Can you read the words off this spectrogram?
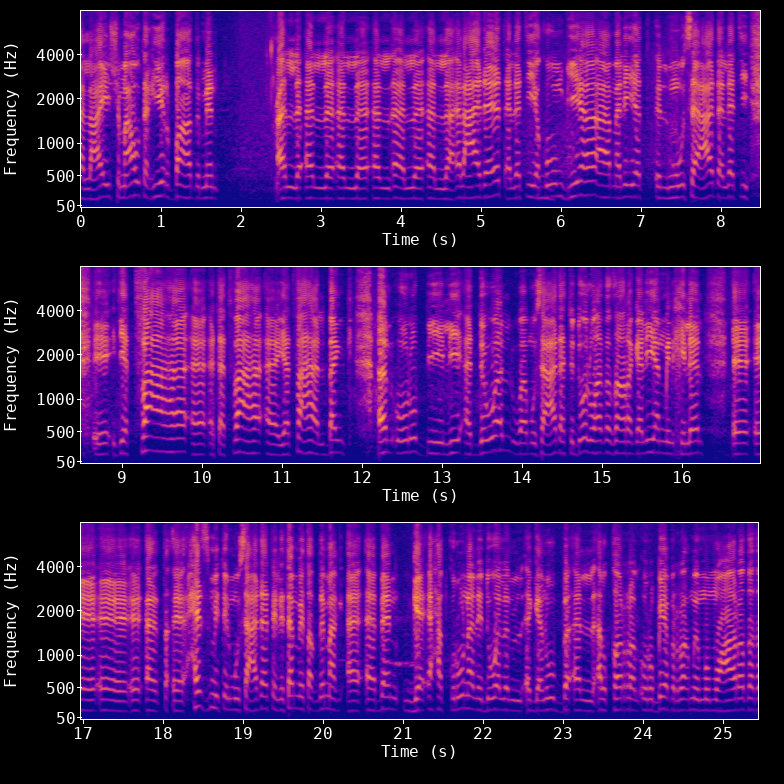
العيش معه تغيير بعض من العادات التي يقوم بها عملية المساعدة التي يدفعها تدفعها يدفعها البنك الأوروبي للدول ومساعدة الدول. وهذا ظهر جليا من خلال حزمة المساعدات اللي تم تقديمها أبان جائحة كورونا لدول جنوب القارة الأوروبية بالرغم من معارضة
